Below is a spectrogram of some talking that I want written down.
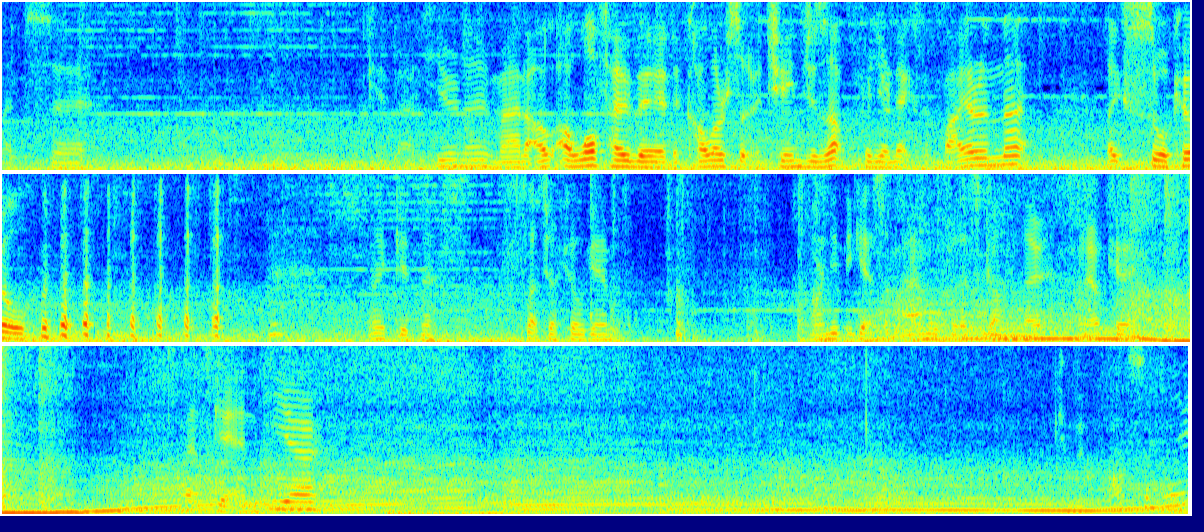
Let's uh, get back here now. Man, I, I love how the, the colour sort of changes up when you're next to fire in that. Like, so cool. My goodness. Such a cool game. Oh, I need to get some ammo for this gun now. Okay. Let's get in here. Can we possibly?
